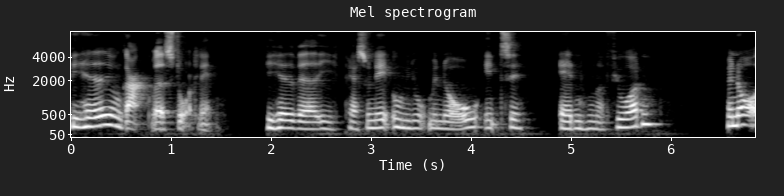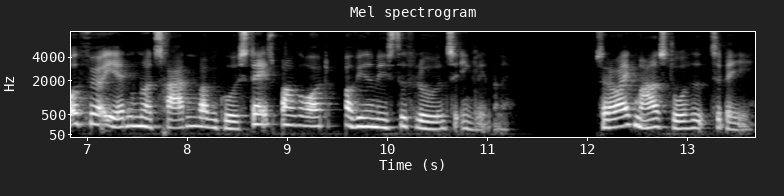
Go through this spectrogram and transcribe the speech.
Vi havde jo engang været et stort land. Vi havde været i personalunion med Norge indtil 1814, men året før i 1813 var vi gået statsbankerot, og vi havde mistet flåden til englænderne. Så der var ikke meget storhed tilbage.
